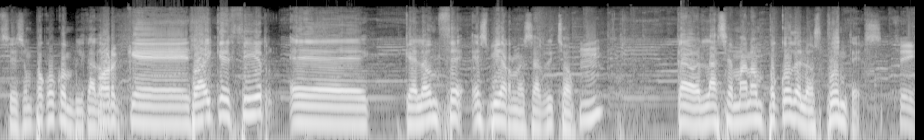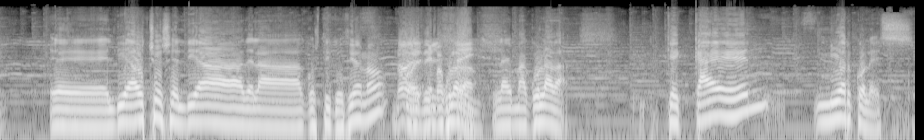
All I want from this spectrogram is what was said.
sí, es un poco complicado. Porque... Pero hay que decir eh, que el 11 es viernes, has dicho. ¿Mm? Claro, es la semana un poco de los puentes. Sí. Eh, el día 8 es el día de la Constitución, ¿no? No, el- el Inmaculada. 6. La Inmaculada. Que cae en miércoles.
